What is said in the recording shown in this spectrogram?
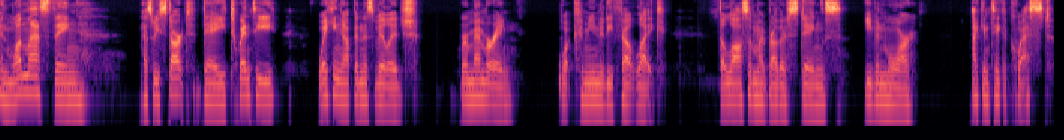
And one last thing as we start day 20, waking up in this village, remembering what community felt like. The loss of my brother stings even more. I can take a quest.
